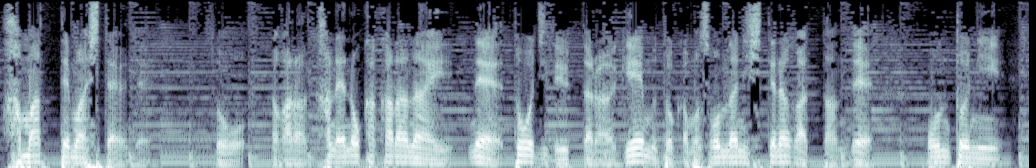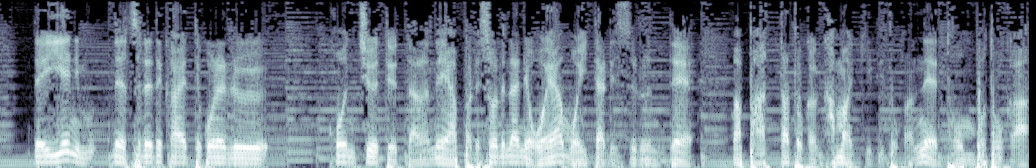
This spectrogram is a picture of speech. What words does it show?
ハマってましたよね。そう。だから金のかからないね、当時で言ったらゲームとかもそんなに知ってなかったんで、本当に、で、家にね、連れて帰ってこれる昆虫って言ったらね、やっぱりそれなりに親もいたりするんで、まあ、バッタとかカマキリとかね、トンボとか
